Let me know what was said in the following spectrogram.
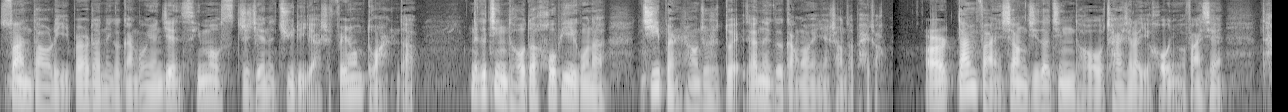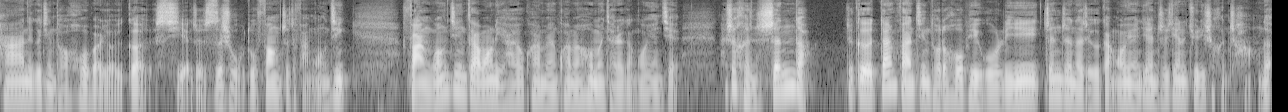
算到里边的那个感光元件 CMOS 之间的距离啊是非常短的，那个镜头的后屁股呢，基本上就是怼在那个感光元件上在拍照。而单反相机的镜头拆下来以后，你会发现它那个镜头后边有一个写着四十五度放置的反光镜，反光镜再往里还有快门，快门后面才是感光元件，它是很深的。这个单反镜头的后屁股离真正的这个感光元件之间的距离是很长的。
